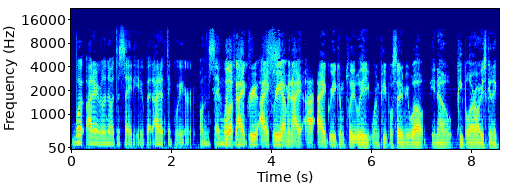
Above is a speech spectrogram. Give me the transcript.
what? I don't really know what to say to you, but I don't think we're on the same wavelength. Look, I agree. I agree. I mean, I, I, I agree completely when people say to me, well, you know, people are always going to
